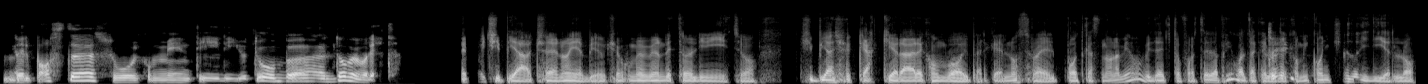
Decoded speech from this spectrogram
del post, sui commenti di YouTube, dove volete. E poi ci piace, noi abbiamo, cioè, come abbiamo detto all'inizio, ci piace chiacchierare con voi perché il nostro è il podcast, non l'abbiamo detto, forse è la prima volta che lo Sì. dico, mi concedo di dirlo.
